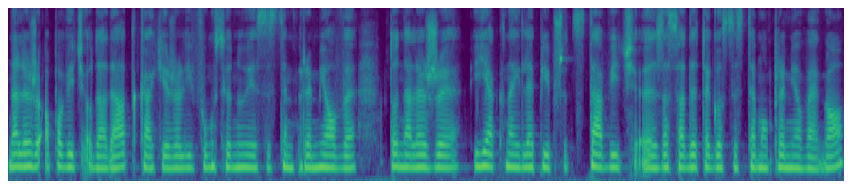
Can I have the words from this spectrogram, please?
Należy opowiedzieć o dodatkach, jeżeli funkcjonuje system premiowy, to należy jak najlepiej przedstawić e, zasady tego systemu premiowego.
